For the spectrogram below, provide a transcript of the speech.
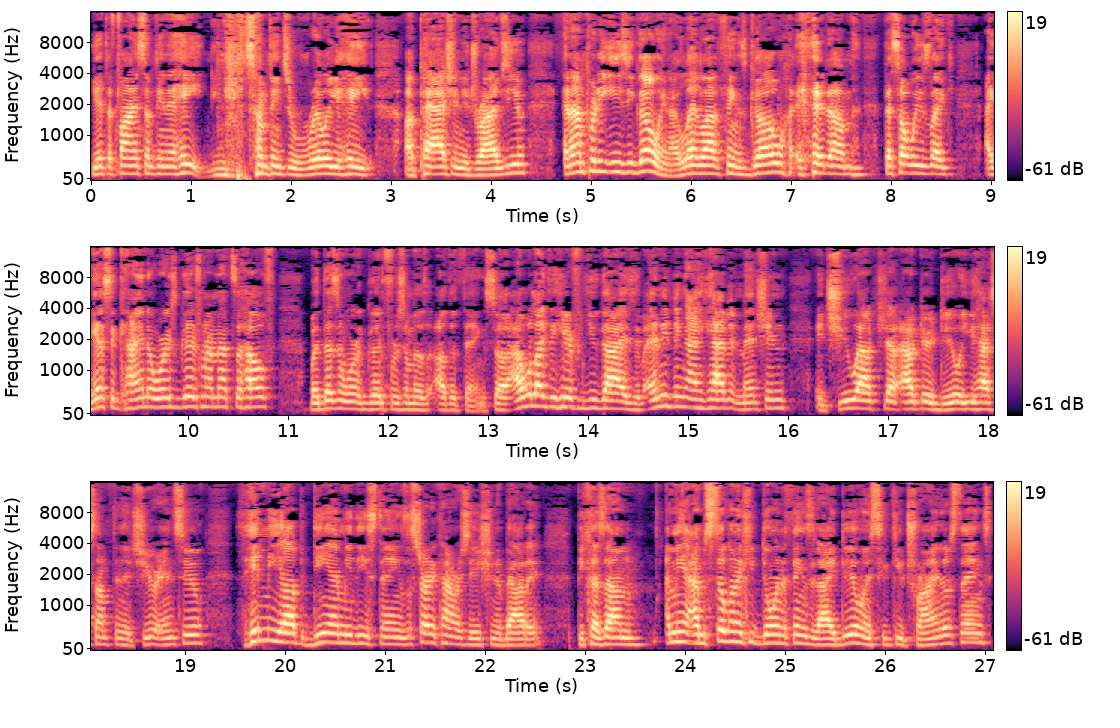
you have to find something to hate. You need something to really hate, a passion that drives you and I'm pretty easygoing. I let a lot of things go, and um, that's always like I guess it kind of works good for my mental health, but doesn't work good for some of those other things. So I would like to hear from you guys if anything I haven't mentioned that you out out there do, or you have something that you're into. Hit me up, DM me these things. Let's start a conversation about it because um, I mean, I'm still gonna keep doing the things that I do and keep trying those things.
